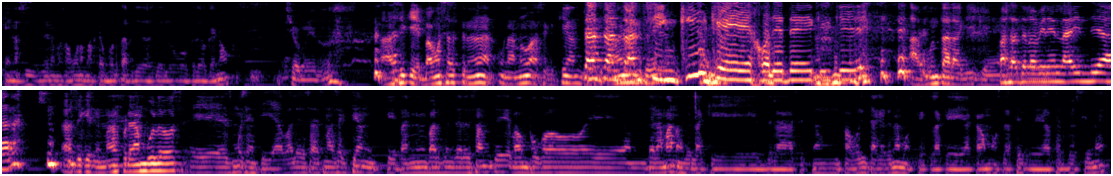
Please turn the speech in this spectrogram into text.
que no sé si tenemos alguno más que aportar, yo desde luego creo que no. Mucho menos. Así que vamos a estrenar una nueva sección. ¡Tan, tan, tan! ¡Sin Kike! ¡Jódete, Kike! Apuntar aquí que... Pásatelo bien en la India. Así que sin más preámbulos, eh, es muy sencilla, ¿vale? O sea, es una sección que también me parece interesante, va un poco eh, de la mano de la que de la sección favorita que tenemos, que es la que acabamos de hacer de hacer versiones,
